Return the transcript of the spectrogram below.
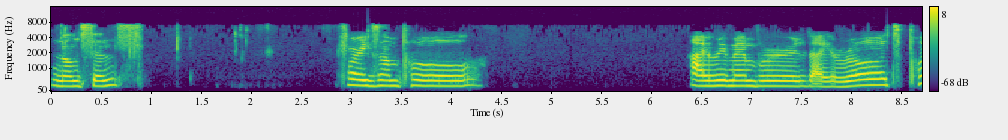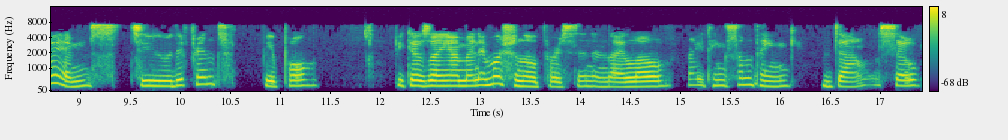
nonsense. For example, I remember that I wrote poems to different people because I am an emotional person and I love writing something down. So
